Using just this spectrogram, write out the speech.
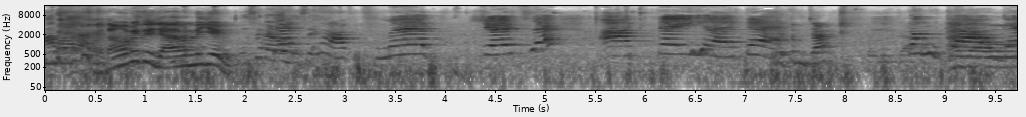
बताओ अभी तो ज़्यादा बन नहीं है आते ही। रहते ये तुम जा तुम आ जाओ। जाओगे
